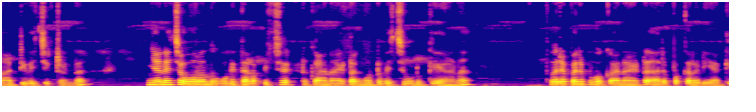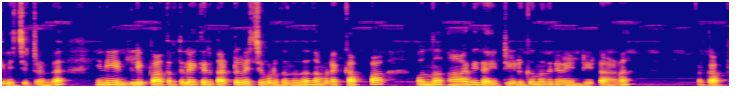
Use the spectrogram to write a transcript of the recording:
മാറ്റി വെച്ചിട്ടുണ്ട്. ഞാൻ ചോറൊന്നുകൂടി തിളപ്പിച്ച് എടുക്കാനായിട്ട് അങ്ങോട്ട് വെച്ച് കൊടുക്കുകയാണ്. തുരപ്പരിപ്പ് വെക്കാനായിട്ട് അരപ്പൊക്കെ റെഡിയാക്കി വെച്ചിട്ടുണ്ട്. ഇനി ഇഡ്ഡലി പാത്രത്തിലേക്ക് ഒരു തട്ട് വെച്ച് കൊടുക്കുന്നത് നമ്മുടെ കപ്പ ഒന്ന് ആവി കയറ്റി എടുക്കുന്നതിന് വേണ്ടിയിട്ടാണ്. കപ്പ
